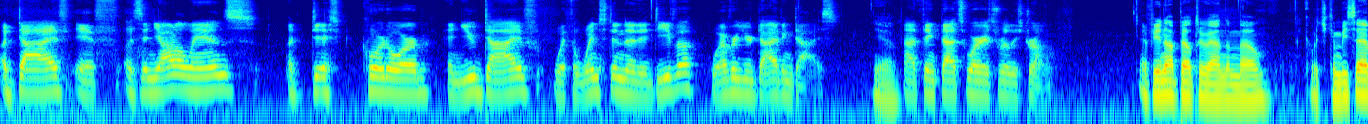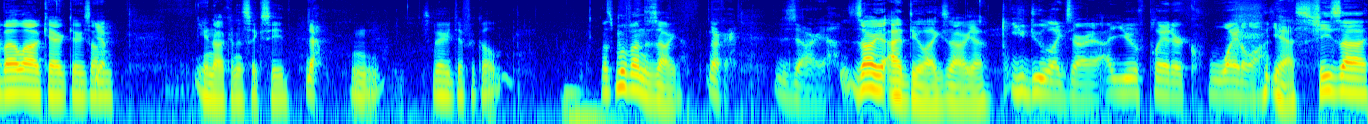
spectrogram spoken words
a dive if a Zenyatta lands a Discord orb and you dive with a Winston and a D.Va, whoever you're diving dies. Yeah. I think that's where it's really strong. If you're not built around them though, which can be said about a lot of characters, um, Yep. you're not going to succeed. No. Mm, It's very difficult. Let's move on to Zarya. Okay. Zarya. Zarya, I do like Zarya. You do like Zarya. You've played her quite a lot. Yes, she's uh,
